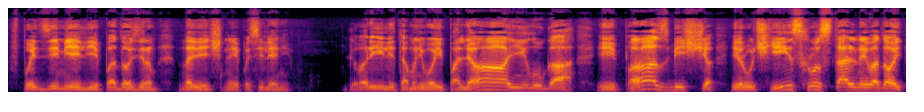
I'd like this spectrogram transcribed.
в подземелье под озером на вечное поселение. Говорили, там у него и поля, и луга, и пастбища, и ручьи с хрустальной водой,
